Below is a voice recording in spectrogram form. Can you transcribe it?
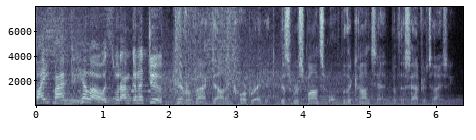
bite my pillow. It's what I'm gonna do. Never Back Down Incorporated is responsible for the content of this advertising.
